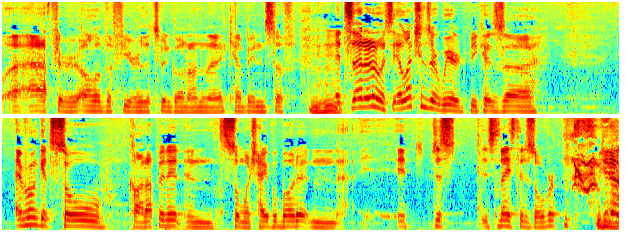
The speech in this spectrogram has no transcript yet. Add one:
uh, after all of the fear that's been going on in the campaign and stuff. Mhm. It's I don't know. It's, elections are weird because uh, everyone gets so caught up in it and so much hype about it, and it just it's nice that it's over. you know,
